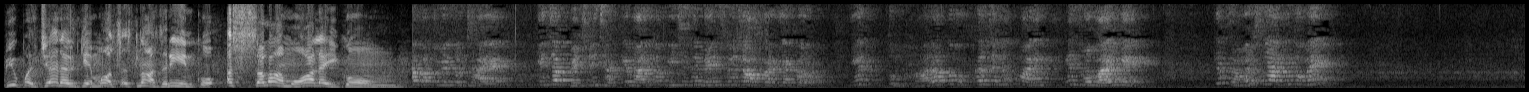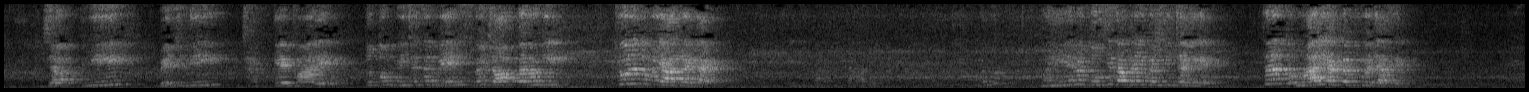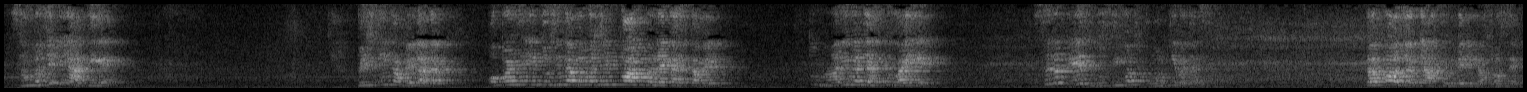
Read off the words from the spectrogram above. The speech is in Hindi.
पीपल चैनल के मोसस नाजरीन को मारे तो तो जब भी बिजली झटके मारे तो तुम पीछे से मेन स्विच ऑफ़ करोगी क्यों नहीं तुम्हें याद रहता है महीने में दूसरी दफ़ा ये मशीन चली है सिर्फ़ तुम्हारी अक्कल की वजह से समझ ही नहीं आती है बिजली का बिल अलग ऊपर से ये दूसरी दफ़ा मशीन कौन भरेगा इसका बिल? तुम्हारी वजह से हुआ ये। सिर्फ़ इस मुसीबत फ़ोन की वजह से। दफ़ा हो जाओ यहाँ से मेरी नज़रों से।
